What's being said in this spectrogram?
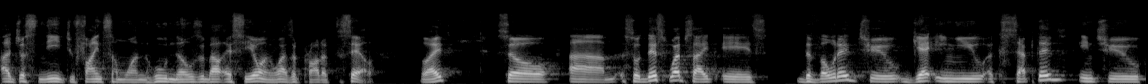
I just need to find someone who knows about SEO and who has a product to sell, right? So, um, so this website is devoted to getting you accepted into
